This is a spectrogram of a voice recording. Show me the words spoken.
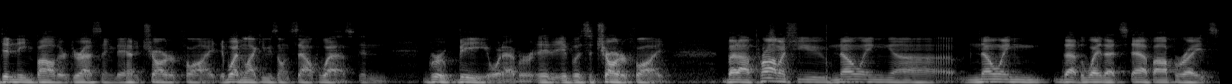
didn't even bother dressing. They had a charter flight. It wasn't like he was on Southwest and Group B or whatever. It, it was a charter flight. But I promise you, knowing uh, knowing that the way that staff operates,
